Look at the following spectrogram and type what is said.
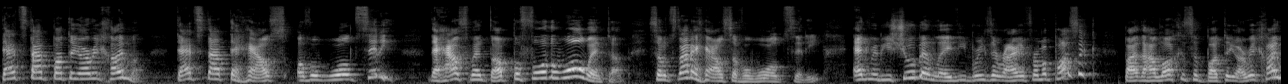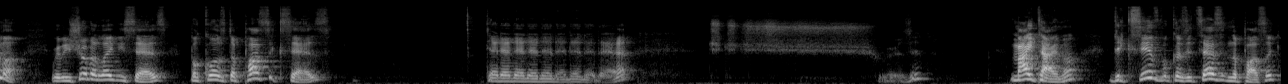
that's not Batayari Chaima. That's not the house of a walled city. The house went up before the wall went up. So it's not a house of a walled city. And Rabbi Yeshua ben Levi brings a raya from a pasuk by the halachas of Batay Arichaima. Rabbi Yeshua ben Levi says, because the pasuk says, where is it? My timer. Diksiv, because it says in the pasuk,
